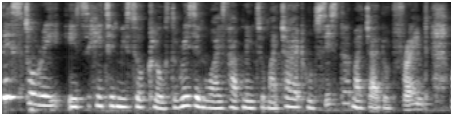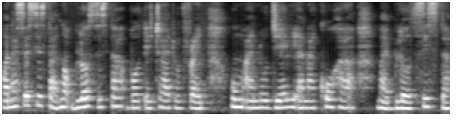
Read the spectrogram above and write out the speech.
this story is hitting me so close. The reason why it's happening to my childhood sister my childhood friend. When i say sister not blood sister but a childhood friend whom i know dearly and i call her my blood sister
